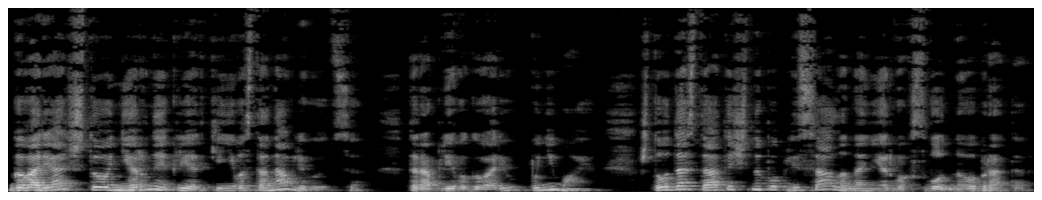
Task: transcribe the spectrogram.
Говорят, что нервные клетки не восстанавливаются». Торопливо говорю, понимая, что достаточно поплясала на нервах сводного брата.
